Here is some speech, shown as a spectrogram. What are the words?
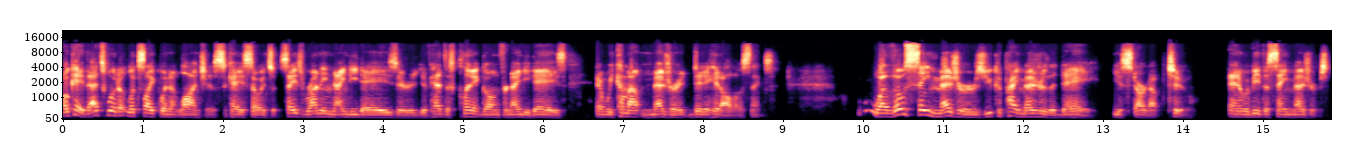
okay, that's what it looks like when it launches. Okay, so it's say it's running 90 days, or you've had this clinic going for 90 days, and we come out and measure it. Did it hit all those things? Well, those same measures, you could probably measure the day you start up too, and it would be the same measures.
